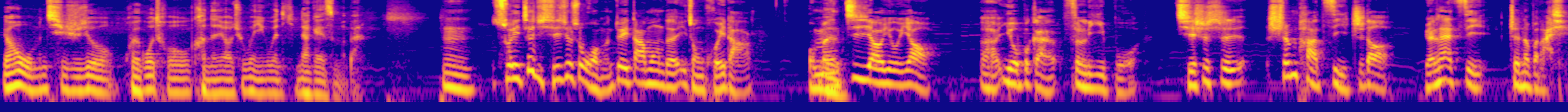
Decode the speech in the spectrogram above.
然后我们其实就回过头，可能要去问一个问题：那该怎么办？嗯，所以这其实就是我们对大梦的一种回答。我们既要又要，啊、又不敢奋力一搏，其实是生怕自己知道，原来自己真的不大行。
